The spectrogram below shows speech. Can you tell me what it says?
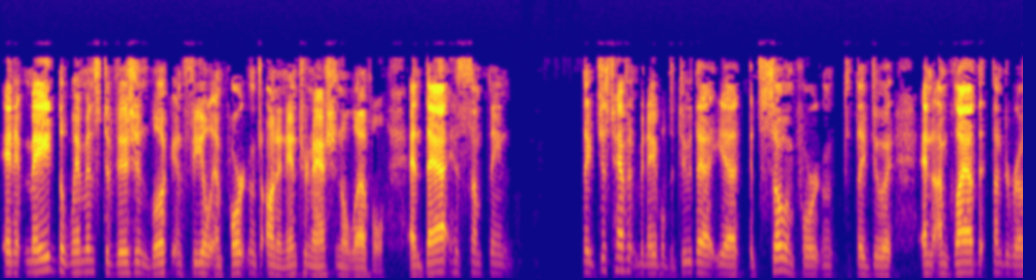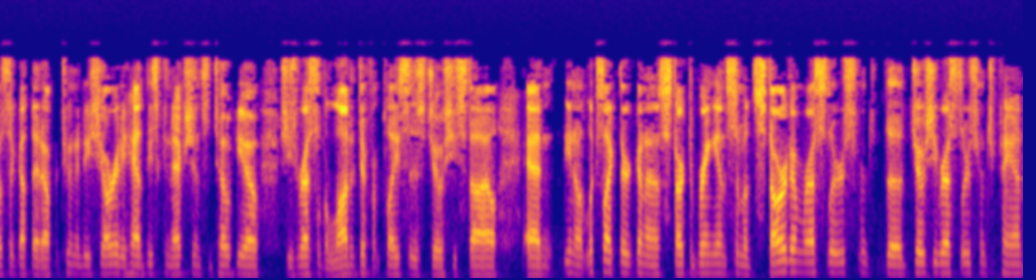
And it made the women's division look and feel important on an international level. And that is something they just haven't been able to do that yet. It's so important that they do it. And I'm glad that Thunder Rosa got that opportunity. She already had these connections in Tokyo. She's wrestled a lot of different places, Joshi style. And, you know, it looks like they're going to start to bring in some of the stardom wrestlers from the Joshi wrestlers from Japan.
